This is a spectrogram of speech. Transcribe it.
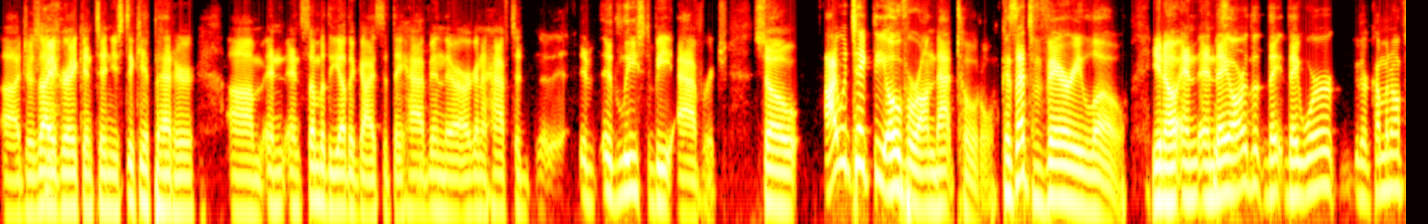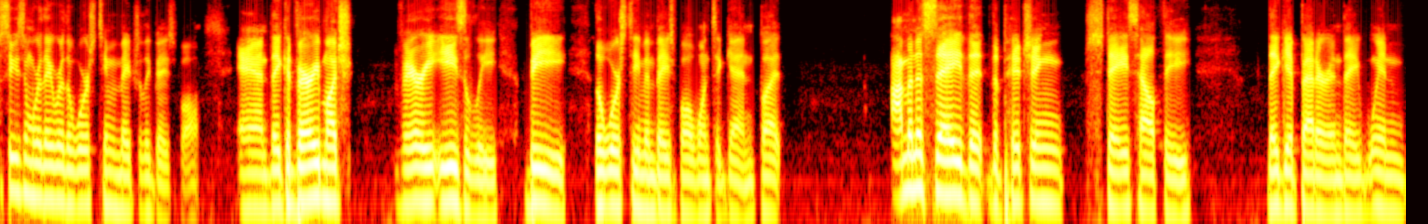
Uh, Josiah Gray continues to get better, um, and and some of the other guys that they have in there are going to have to uh, at least be average. So I would take the over on that total because that's very low, you know. And and they are the they they were they're coming off a season where they were the worst team in Major League Baseball, and they could very much, very easily be the worst team in baseball once again. But I'm gonna say that the pitching stays healthy they get better and they win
